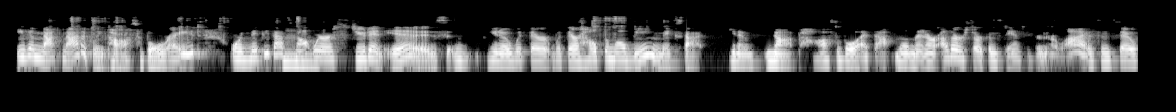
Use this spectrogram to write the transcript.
even mathematically possible, right? Or maybe that's mm-hmm. not where a student is, you know, with their with their health and well-being makes that you know not possible at that moment or other circumstances in their lives and so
